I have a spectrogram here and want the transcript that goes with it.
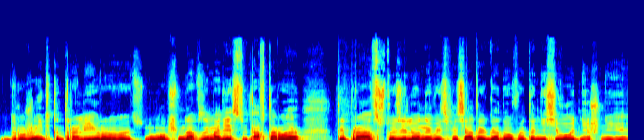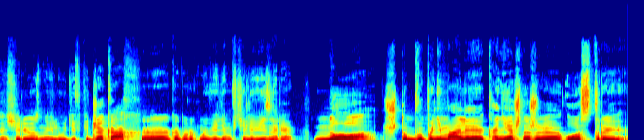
Дружить, контролировать, ну, в общем, да, взаимодействовать. А второе, ты прав, что зеленые 80-х годов это не сегодняшние серьезные люди в пиджаках, э, которых мы видим в телевизоре. Но, чтобы вы понимали, конечно же, острый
